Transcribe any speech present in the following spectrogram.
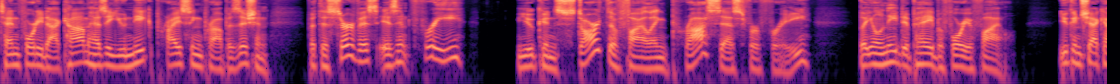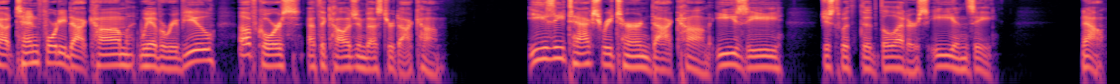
1040.com has a unique pricing proposition, but the service isn't free. You can start the filing process for free, but you'll need to pay before you file. You can check out 1040.com. We have a review, of course, at thecollegeinvestor.com. EasyTaxReturn.com. Easy, just with the, the letters E and Z. Now,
